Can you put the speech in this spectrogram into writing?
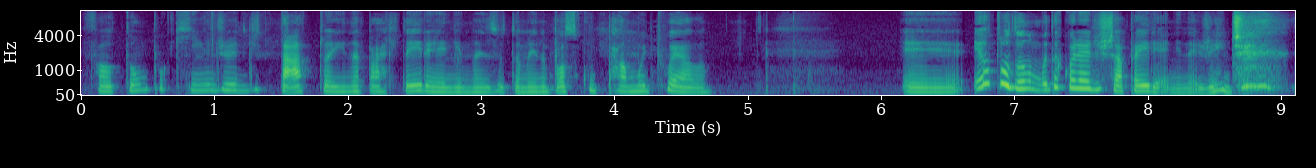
faltou um pouquinho de, de tato aí na parte da Irene, mas eu também não posso culpar muito ela. É... Eu tô dando muita colher de chá pra Irene, né, gente?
